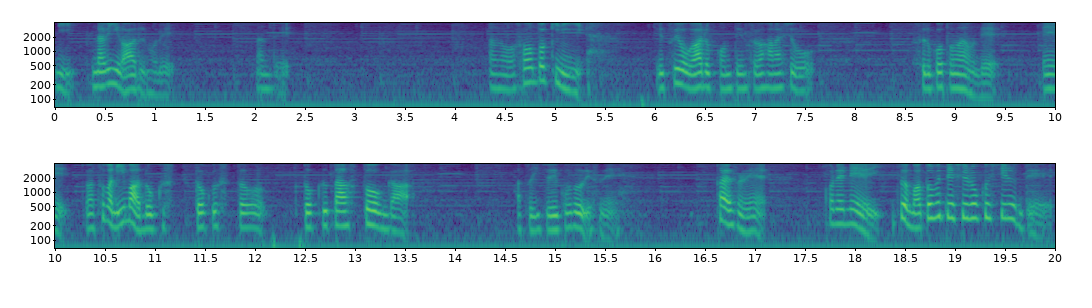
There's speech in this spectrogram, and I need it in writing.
に波があるので、なんで、あの、その時に熱量があるコンテンツの話をすることなので、えーま、つまり今はドクスドクストドクターストーンが熱いということですね。ただですね、これね、いつもまとめて収録してるんで、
